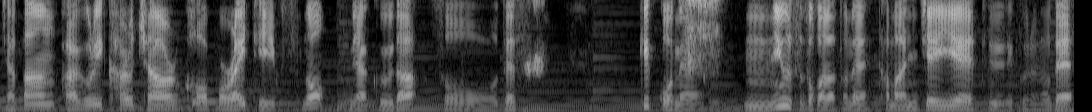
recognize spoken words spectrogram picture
Japan Agricultural Cooperatives の略だそうです。結構ね、うん、ニュースとかだとね、たまに JA って出てくるので、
